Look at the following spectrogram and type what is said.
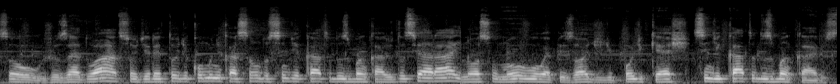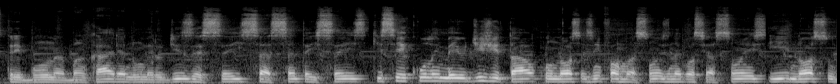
Sou José Eduardo, sou diretor de comunicação do Sindicato dos Bancários do Ceará e nosso novo episódio de podcast Sindicato dos Bancários, Tribuna Bancária número 1666, que circula em meio digital com nossas informações, negociações e nosso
